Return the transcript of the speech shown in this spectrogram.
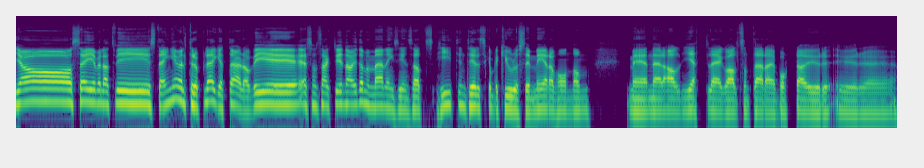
jag säger väl att vi stänger väl truppläget där då. Vi är som sagt vi är nöjda med Mannings insats hittills. ska bli kul att se mer av honom med när all jetlag och allt sånt där är borta ur, ur eh,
